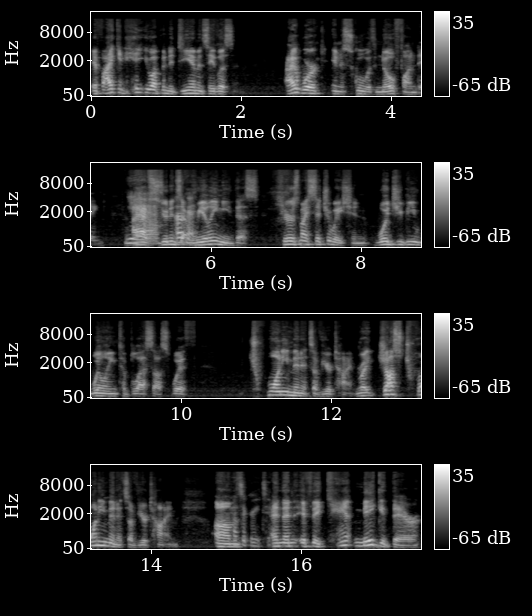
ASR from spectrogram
If I can hit you up in a DM and say, listen, I work in a school with no funding. Yeah. I have students okay. that really need this. Here's my situation. Would you be willing to bless us with 20 minutes of your time, right? Just 20 minutes of your time. Um, That's a great tip. And then if they can't make it there,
